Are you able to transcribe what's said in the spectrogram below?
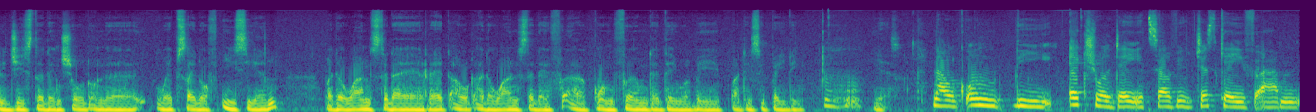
registered and showed on the website of ECN but the ones that I read out are the ones that have uh, confirmed that they will be participating. Mm -hmm. Yes. Now, on the actual day itself, you just gave um,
